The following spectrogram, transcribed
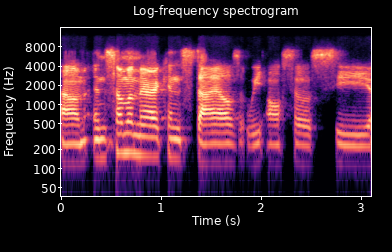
Um, in some American styles, we also see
